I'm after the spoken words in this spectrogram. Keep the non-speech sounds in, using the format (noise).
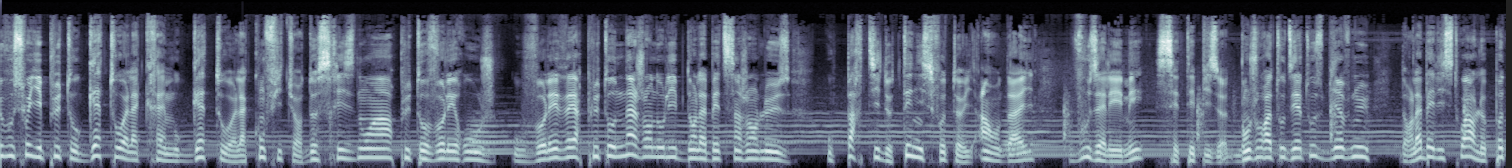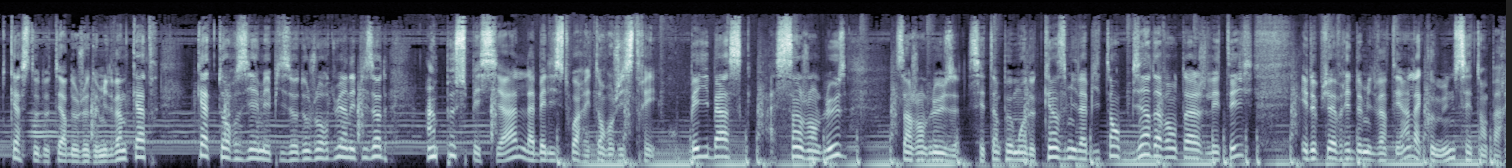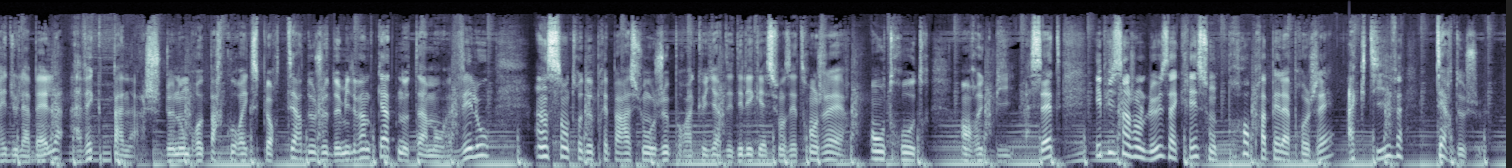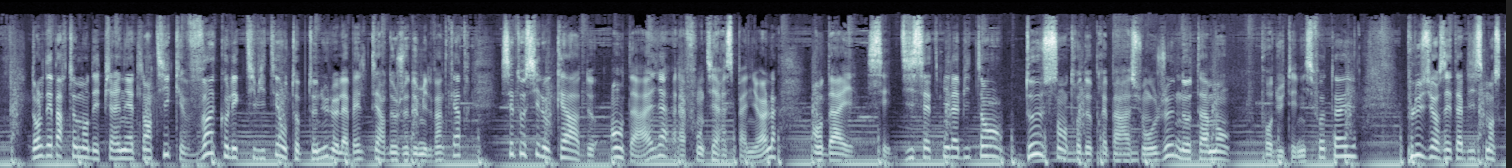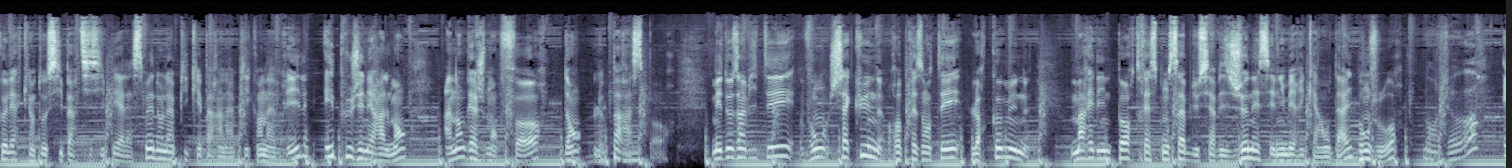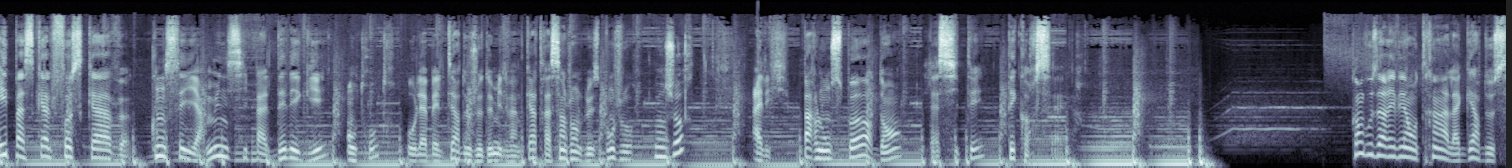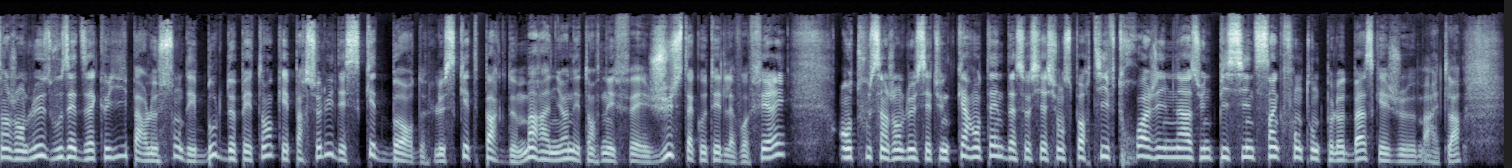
Que vous soyez plutôt gâteau à la crème ou gâteau à la confiture de cerise noire, plutôt volet rouge ou volet vert, plutôt nage en eau libre dans la baie de Saint-Jean-de-Luz ou partie de tennis fauteuil à Hendaye, vous allez aimer cet épisode. Bonjour à toutes et à tous, bienvenue dans La Belle Histoire, le podcast de Terre de Jeux 2024. 14e épisode aujourd'hui, un épisode un peu spécial. La Belle Histoire est enregistrée au Pays Basque, à Saint-Jean-de-Luz. Saint-Jean-de-Luz, c'est un peu moins de 15 000 habitants, bien davantage l'été. Et depuis avril 2021, la commune s'est emparée du label avec panache. De nombreux parcours explorent Terre de Jeux 2024, notamment à vélo, un centre de préparation aux Jeux pour accueillir des délégations étrangères, entre autres en rugby à 7. Et puis Saint-Jean-de-Luz a créé son propre appel à projet, Active Terre de Jeux. Dans le département des Pyrénées-Atlantiques, 20 collectivités ont obtenu le label Terre de Jeux 2024. C'est aussi le cas de Hendaye, à la frontière espagnole. Hendaye, c'est 17 000 habitants, deux centres de préparation aux Jeux, notamment pour du tennis fauteuil, plusieurs établissements scolaires qui ont aussi participé à la semaine olympique et paralympique en avril, et plus généralement, un engagement fort dans le parasport. Mes deux invités vont chacune représenter leur commune. Marilyn Porte, responsable du service jeunesse et numérique à Hendaye, bonjour. Bonjour. Et Pascal Foscave, conseillère municipale déléguée, entre autres, au label Terre de Jeux 2024 à Saint-Jean-de-Luz. Bonjour. Bonjour. Allez, parlons sport dans la cité des corsaires. Quand vous arrivez en train à la gare de Saint-Jean-de-Luz, vous êtes accueilli par le son des boules de pétanque et par celui des skateboards. Le skatepark de Maragnon est en effet juste à côté de la voie ferrée. En tout, Saint-Jean-de-Luz, c'est une quarantaine d'associations sportives, trois gymnases, une piscine, cinq frontons de pelote basque et je m'arrête là.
